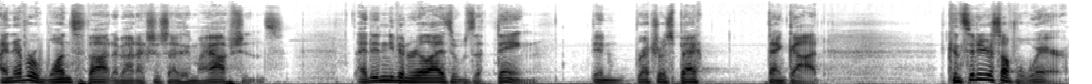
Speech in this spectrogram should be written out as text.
I never once thought about exercising my options. I didn't even realize it was a thing. In retrospect, thank God. Consider yourself aware.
